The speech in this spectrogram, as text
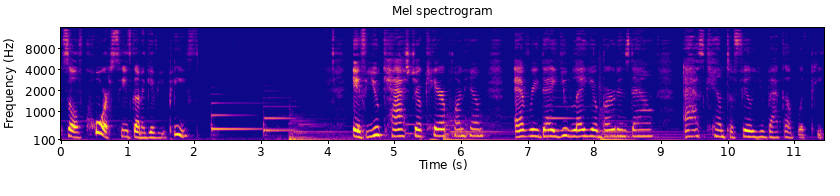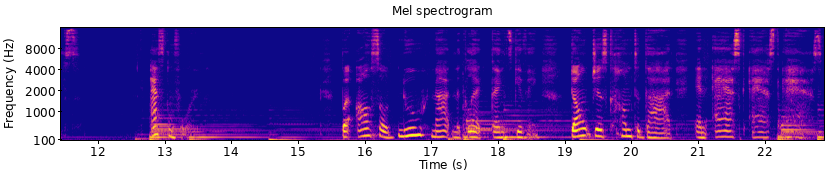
So, of course, He's going to give you peace. If you cast your care upon Him every day, you lay your burdens down, ask Him to fill you back up with peace. Ask Him for it but also do not neglect thanksgiving. Don't just come to God and ask, ask, ask.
